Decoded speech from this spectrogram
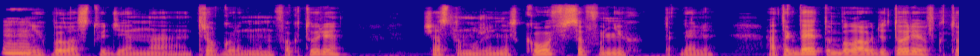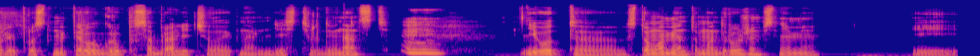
У Мгм. них была студия на трехгородной мануфактуре. Сейчас там уже несколько офисов у них и так далее. А тогда это была аудитория, в которой просто мы первую группу собрали, человек, наверное, 10 или 12. Мгм. И вот э, с того момента мы дружим с ними. И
